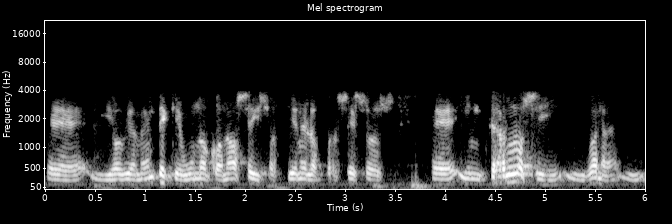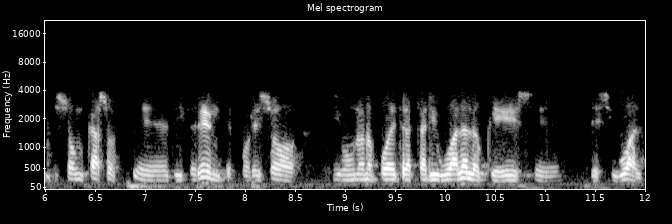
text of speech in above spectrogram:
eh, y obviamente que uno conoce y sostiene los procesos internos y, bueno y son casos diferentes por eso digo uno no puede tratar igual a lo que es desigual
